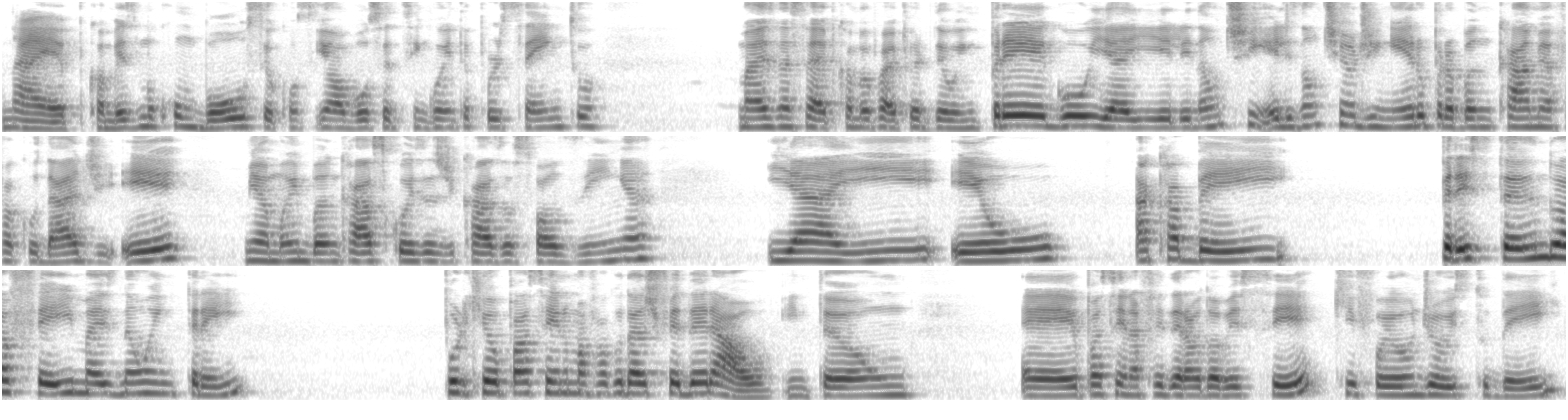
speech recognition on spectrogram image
Na época, mesmo com bolsa, eu conseguia uma bolsa de 50%, mas nessa época meu pai perdeu o emprego e aí ele não tinha, eles não tinham dinheiro para bancar minha faculdade e minha mãe bancar as coisas de casa sozinha. E aí eu acabei prestando a FEI, mas não entrei porque eu passei numa faculdade federal. Então, é, eu passei na Federal do ABC, que foi onde eu estudei.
